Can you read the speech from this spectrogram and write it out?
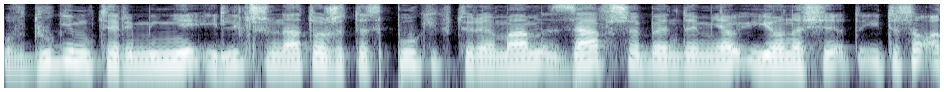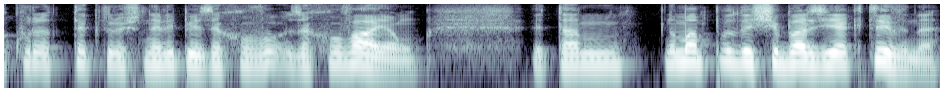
w długim terminie i liczę na to, że te spółki, które mam, zawsze będę miał i one się, i to są akurat te, które się najlepiej zachow zachowają. Tam no, mam podejście bardziej aktywne.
